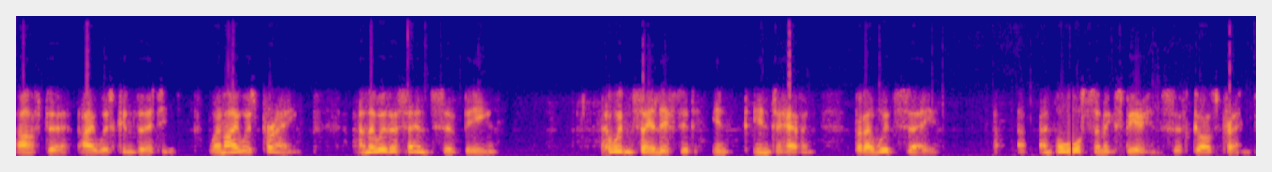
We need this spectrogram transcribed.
after I was converted, when I was praying, and there was a sense of being, I wouldn't say lifted in, into heaven, but I would say an awesome experience of God's presence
